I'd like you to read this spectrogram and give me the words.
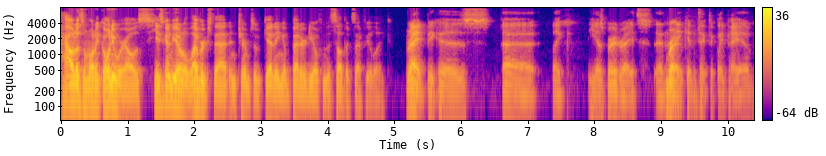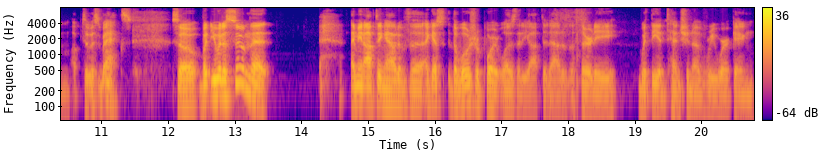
Al doesn't want to go anywhere else, he's going to be able to leverage that in terms of getting a better deal from the Celtics. I feel like right because uh, like he has bird rights and right. they can technically pay him up to his max. So, but you would assume that. I mean, opting out of the, I guess the Woj report was that he opted out of the 30 with the intention of reworking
